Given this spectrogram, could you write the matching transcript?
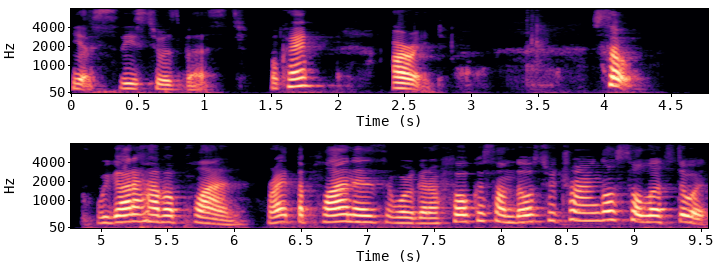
yes, these two is best. Okay, all right. So we gotta have a plan, right? The plan is we're gonna focus on those two triangles. So let's do it.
